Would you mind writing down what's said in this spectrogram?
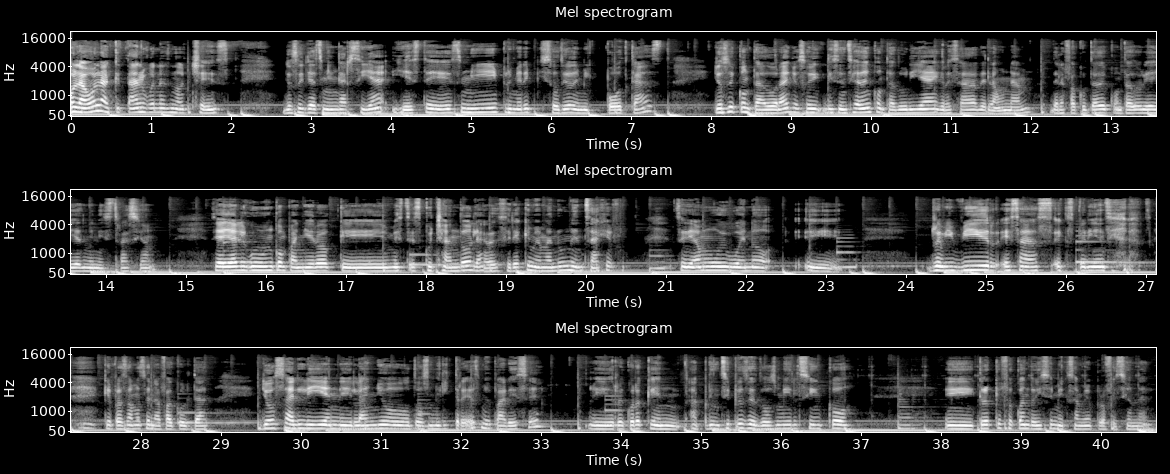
Hola, hola, ¿qué tal? Buenas noches. Yo soy Yasmín García y este es mi primer episodio de mi podcast. Yo soy contadora, yo soy licenciada en contaduría egresada de la UNAM, de la Facultad de Contaduría y Administración. Si hay algún compañero que me esté escuchando, le agradecería que me mande un mensaje. Sería muy bueno eh, revivir esas experiencias que pasamos en la facultad. Yo salí en el año 2003, me parece. Eh, recuerdo que a principios de 2005 eh, creo que fue cuando hice mi examen profesional.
